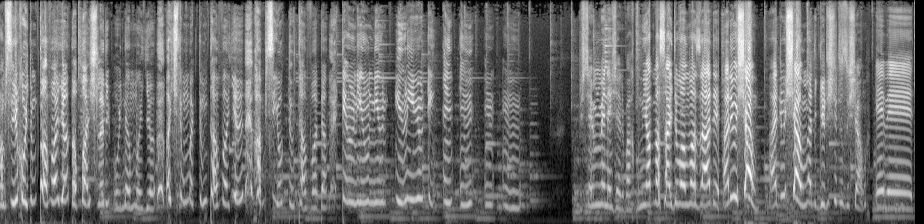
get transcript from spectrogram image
Hamsiyi koydum tavaya da başladı oynamaya. Açtım baktım tavaya. Hamsi yoktu tavada. Hüseyin menajeri bak bunu yapmasaydım olmaz hadi. Hadi uşağım. Hadi uşağım. Hadi görüşürüz uşağım. Evet.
